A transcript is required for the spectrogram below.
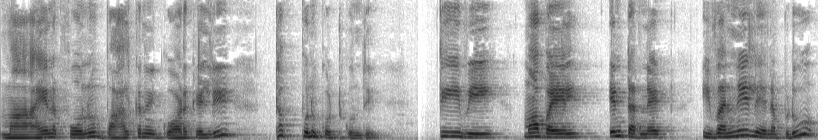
మా ఆయన ఫోను బాల్కనీ గోడకెళ్ళి టప్పును కొట్టుకుంది. టీవీ మొబైల్ ఇంటర్నెట్ ఇవన్నీ లేనప్పుడు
